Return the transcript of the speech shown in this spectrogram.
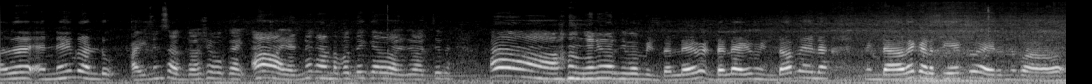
അത് എന്നെയും കണ്ടു. അതിനും സന്തോഷമൊക്കെ ആയി. ആ എന്നെ കണ്ടപ്പോഴത്തേക്ക് അത് വഴി വച്ചത്. ആ അങ്ങനെ പറഞ്ഞപ്പോ മിണ്ടല്ലേ മിണ്ടല്ലേ? മിണ്ടാൻ മേല. മിണ്ടാതെ കിടത്തിയേക്കുമായിരുന്നു പാവം.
